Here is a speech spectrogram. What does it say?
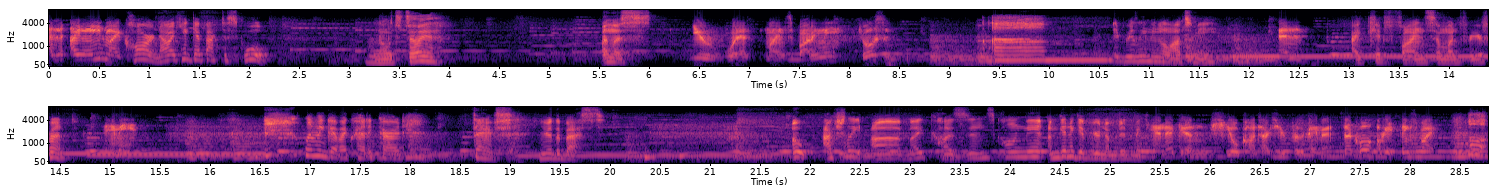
And I need my car. Now I can't get back to school. I don't know what to tell you. Unless you wouldn't mind spotting me, Jules? Um, It really mean a lot to me. And I could find someone for your friend. Amy? let me grab my credit card. Thanks. You're the best. Oh, actually, uh, my cousin's calling me. I'm gonna give your number to the mechanic and he'll contact you for the payment. Is that cool? Okay, thanks, bye. Oh,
